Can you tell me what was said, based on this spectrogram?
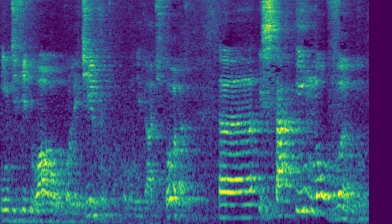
individual ou coletivo, a comunidade toda, uh, está inovando,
